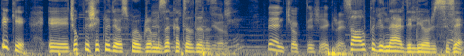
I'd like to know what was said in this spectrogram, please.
Peki e, çok teşekkür ediyoruz programımıza katıldığınız için. Ben çok teşekkür ederim. Sağlıklı günler diliyoruz size.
